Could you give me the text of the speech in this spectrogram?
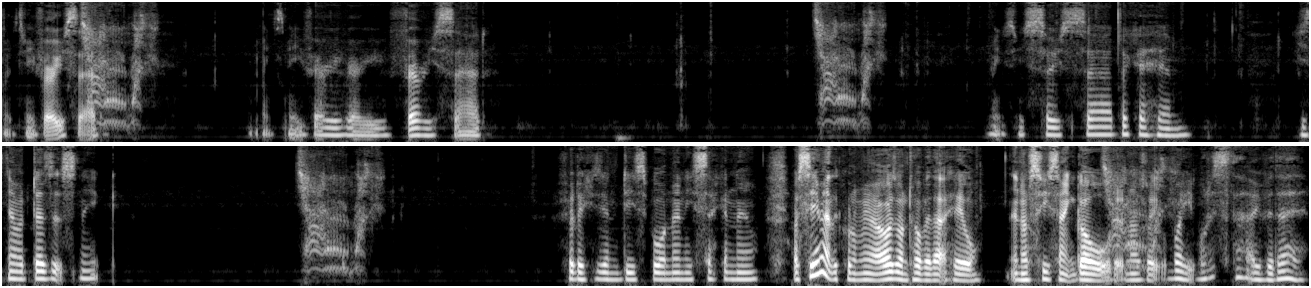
Makes me very sad. Makes me very, very, very sad. Makes me so sad. Look at him. He's now a desert snake. I feel like he's going to despawn any second now. I see him at the corner mirror. I was on top of that hill, and I see something gold, and I was like, wait, what is that over there?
